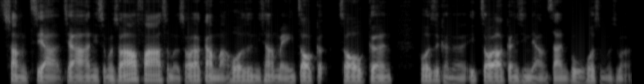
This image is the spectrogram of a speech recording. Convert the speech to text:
上架加你什么时候要发，什么时候要干嘛，或者是你像每一周更周更，或者是可能一周要更新两三部或什么什么。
